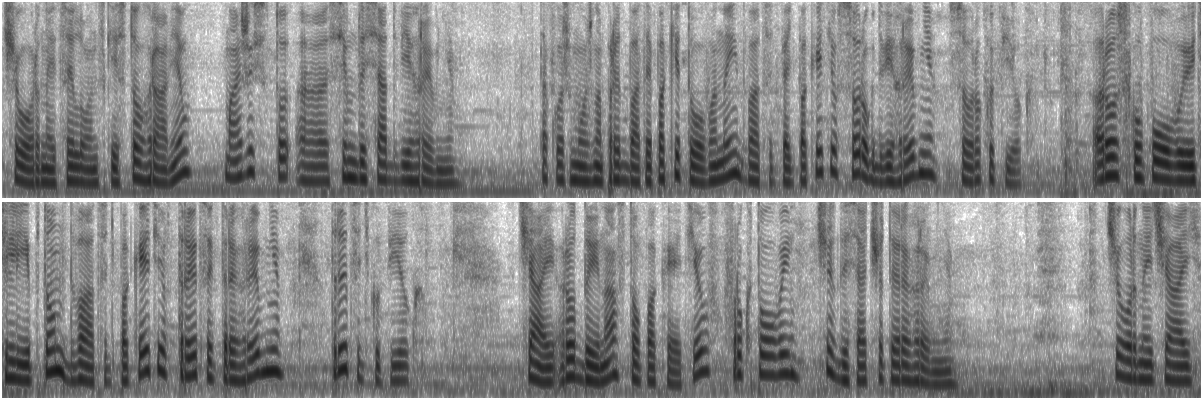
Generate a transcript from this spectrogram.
чорний цейлонський 100 грамів, майже 100, е, 72 гривні. Також можна придбати пакетований 25 пакетів 42 гривні 40 копійок. Розкуповують Ліптон 20 пакетів 33 гривні 30 копійок. Чай родина 100 пакетів фруктовий 64 гривні. Чорний чай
